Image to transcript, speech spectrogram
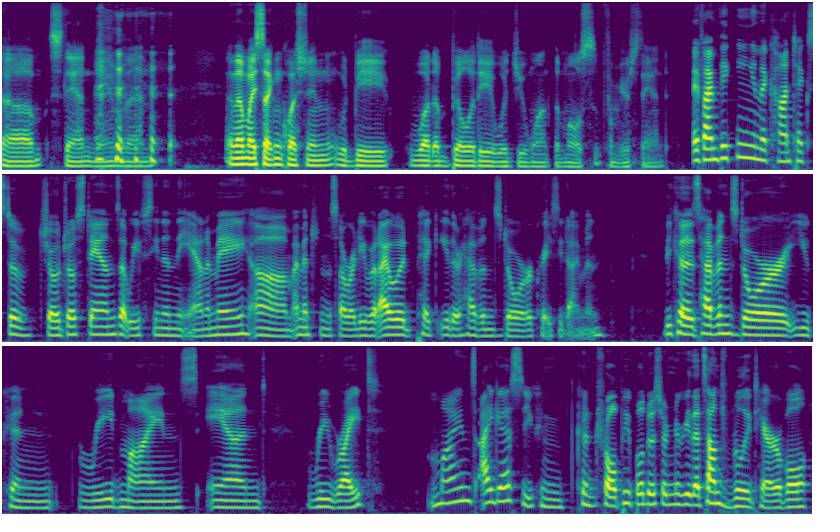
um, stand name then. And then my second question would be, what ability would you want the most from your stand? if I'm thinking in the context of JoJo stands that we've seen in the anime, um, I mentioned this already, but I would pick either Heaven's Door or Crazy Diamond. Because Heaven's Door, you can read minds and rewrite minds, I guess. You can control people to a certain degree. That sounds really terrible,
